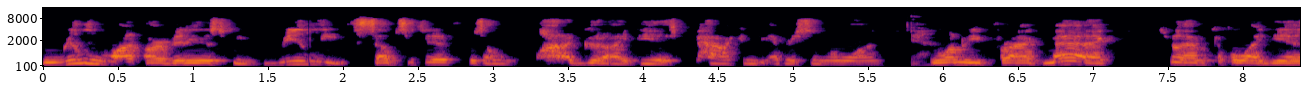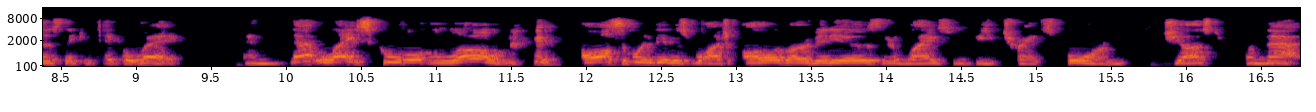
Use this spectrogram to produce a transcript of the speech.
we really want our videos to be really substantive. There's a lot of good ideas packed into every single one. Yeah. We want to be pragmatic, so we'll have a couple ideas they can take away. And that life school alone, if all someone did is watch all of our videos, their lives would be transformed just from that.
